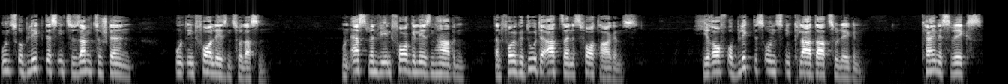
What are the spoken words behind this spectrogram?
Uns obliegt es, ihn zusammenzustellen und ihn vorlesen zu lassen. Und erst wenn wir ihn vorgelesen haben, dann folge du der Art seines Vortragens. Hierauf obliegt es uns, ihn klar darzulegen. Keineswegs,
